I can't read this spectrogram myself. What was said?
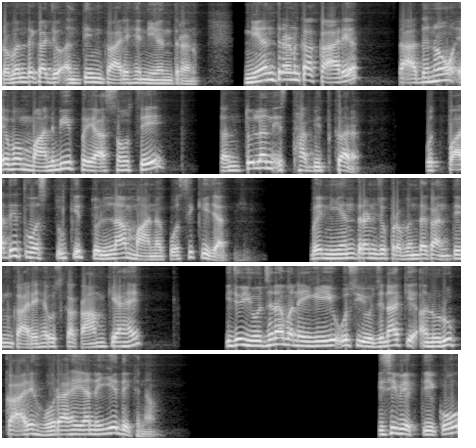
प्रबंध का जो अंतिम कार्य है नियंत्रण। नियंत्रण का कार्य साधनों एवं मानवीय प्रयासों से संतुलन स्थापित कर उत्पादित वस्तु की तुलना मानकों से की जाती है। भाई नियंत्रण जो प्रबंध का अंतिम कार्य है, उसका काम क्या है? कि जो योजना बनेगी, उस योजना के अनुरूप कार्य हो रहा है या नहीं, ये देखना। किसी व्यक्ति को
